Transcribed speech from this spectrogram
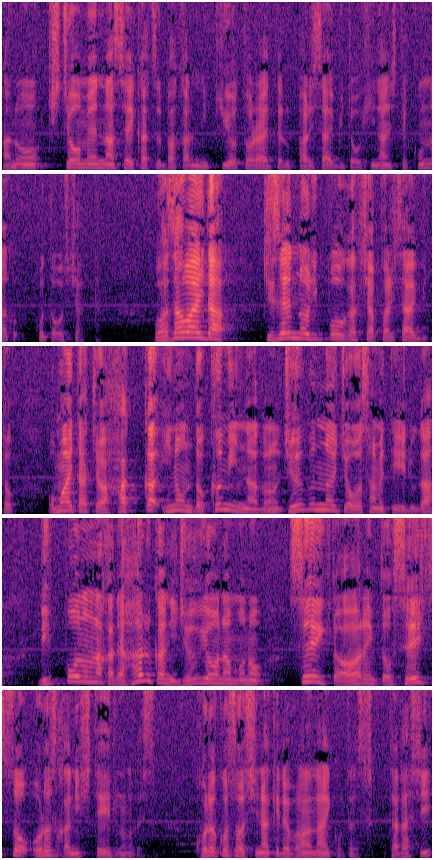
あの几帳面な生活ばかりに気を取られているパリサイ人を非難してこんなことをおっしゃった。災いだ。事前の立法学者パリサイ人。お前たちは発火イノンドクミンなどの10分の1を治めているが立法の中ではるかに重要なもの正義と憐れみと誠実をおろそかにしているのです。これこそしなければならないことです。ただし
